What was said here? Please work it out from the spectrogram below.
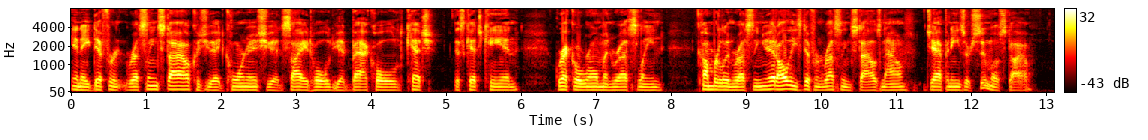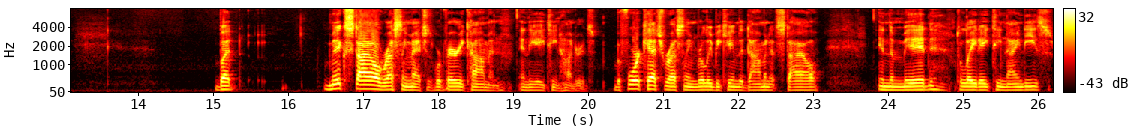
in a different wrestling style because you had Cornish, you had side hold, you had back hold, catch, this catch can, Greco Roman wrestling, Cumberland wrestling. You had all these different wrestling styles now, Japanese or sumo style. But mixed style wrestling matches were very common in the 1800s. Before catch wrestling really became the dominant style in the mid to late 1890s,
